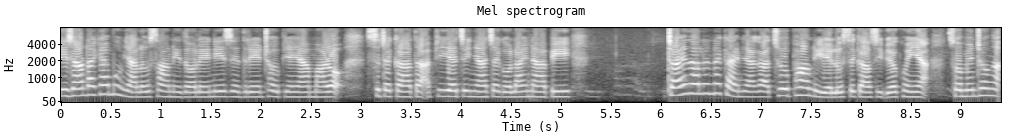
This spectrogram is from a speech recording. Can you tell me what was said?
လေကြောင်းတိုက်ခိုက်မှုများလှုံ့ဆော်နေတော့လေနေ့စဉ်သတင်းထုတ်ပြန်ရမှာတော့စစ်တပ်ကသာအပြည့်ရဲ့ကြီးညာချက်ကိုလိုက်နာပြီး တိုင်းသားလက်နက်ကိုင်များကချိုးဖောက်နေတယ်လို့စစ်ကောင်စီပြောခွင့်ရစောမင်းထွန်းက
